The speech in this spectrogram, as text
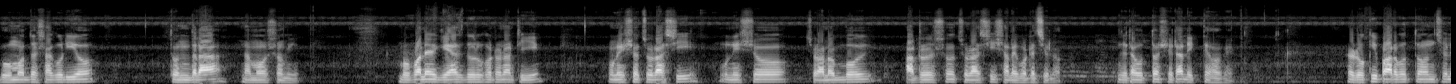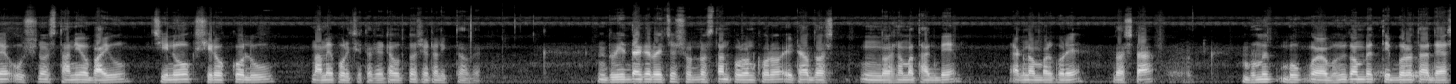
ভূমধ্যসাগরীয় তন্দ্রা না মৌসুমি। ভোপালের গ্যাস দুর্ঘটনাটি উনিশশো চুরাশি, উনিশশো চুরানব্বই, আঠেরোশো চুরাশি সালে ঘটেছিল। যেটা উত্তর সেটা লিখতে হবে। রকি পার্বত্য অঞ্চলে উষ্ণ স্থানীয় বায়ু, চিনুক শিরক্ষ লু নামে পরিচিত, যেটা উত্তর সেটা লিখতে হবে। দুইয়ের দাগে রয়েছে শূন্যস্থান পূরণ করো এটাও দশ দশ নম্বর থাকবে, এক নম্বর করে দশটা। ভূমি ভূমিকম্পের তীব্রতা ড্যাশ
